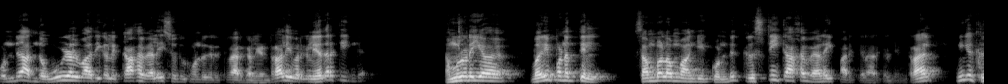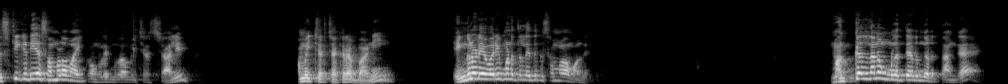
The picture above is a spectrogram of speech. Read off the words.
கொண்டு அந்த ஊழல்வாதிகளுக்காக வேலை செய்து கொண்டு இருக்கிறார்கள் என்றால் இவர்கள் எதற்கு இங்க? நம்மளுடைய வரிப்பணத்தில் சம்பளம் வாங்கி கொண்டு கிறிஸ்டிக்காக வேலை பார்க்கிறார்கள் என்றால் நீங்க கிறிஸ்டிக்கிட்டே சம்பளம் வாங்கிக்கோங்களேன் முதலமைச்சர் ஸ்டாலின் அமைச்சர் சக்கரபாணி. எங்களுடைய வரிப்பணத்துல எதுக்கு சம்பளம் வாங்குறீங்க? மக்கள் தானே உங்களை தேர்ந்தெடுத்தாங்க.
